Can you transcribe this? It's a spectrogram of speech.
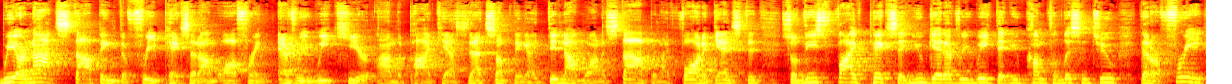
We are not stopping the free picks that I'm offering every week here on the podcast. That's something I did not want to stop and I fought against it. So these five picks that you get every week that you come to listen to that are free,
